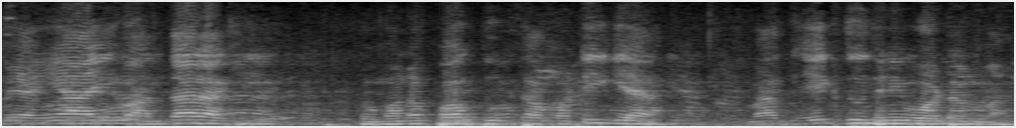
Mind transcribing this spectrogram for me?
મેં અહીંયા આવી વાંધા રાખી તો મને પગ દુખતા મટી ગયા. માત્ર એક દૂધની બોટલમાં.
